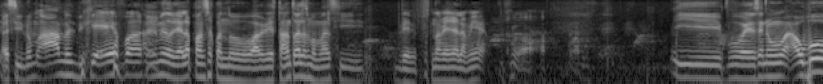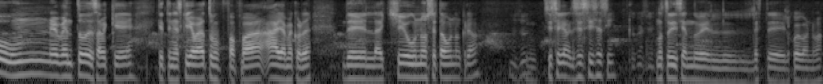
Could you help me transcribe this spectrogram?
Así, no mames, mi jefa. A mí me dolía la panza cuando estaban todas las mamás y pues no había la mía. Y pues en un- hubo un evento de, ¿sabe qué? Que tenías que llevar a tu papá, ah, ya me acordé, del H1Z1 creo. Sí, se llama- sí, sí, sí, sí. Creo que sí. No estoy diciendo el, este, el juego, ¿no?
